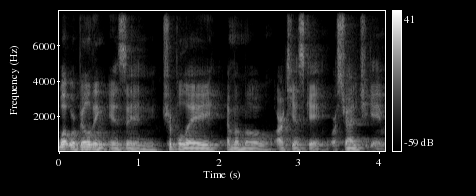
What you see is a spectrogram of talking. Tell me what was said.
what we're building is an AAA MMO RTS game or strategy game.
